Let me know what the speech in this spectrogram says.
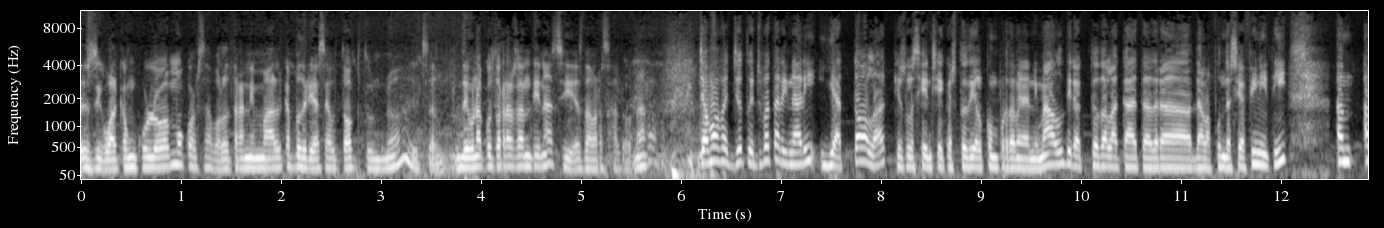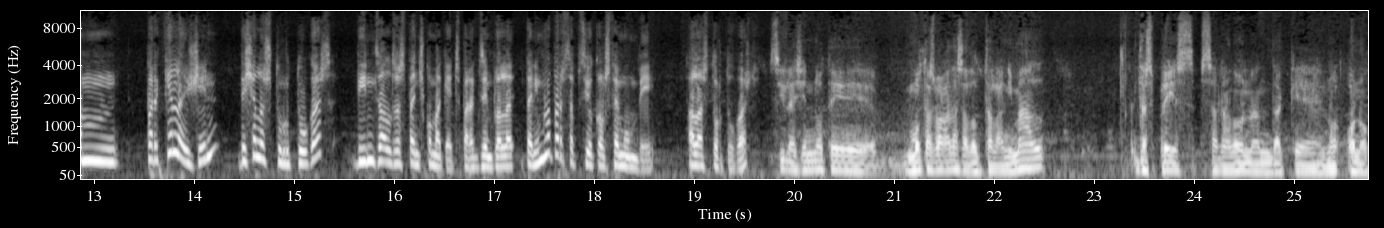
és igual que un colom o qualsevol altre animal que podria ser autòcton, no? Ells, D'una cotorra argentina, sí, és de Barcelona. Jaume Batjó, tu ets veterinari i etòleg, que és la ciència que estudia el comportament animal, director de la càtedra de la Fundació Affinity. Um, um, per què la gent deixa les tortugues dins els estanys com aquests? Per exemple, la, tenim la percepció que els fem un bé a les tortugues? Si la gent no té... Moltes vegades adopta l'animal, després se n'adonen de que no, o, no,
